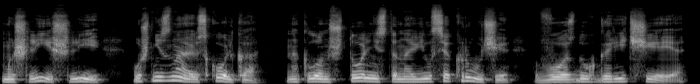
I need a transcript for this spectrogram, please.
Мы шли и шли, уж не знаю сколько. Наклон штольни становился круче, воздух горячее.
